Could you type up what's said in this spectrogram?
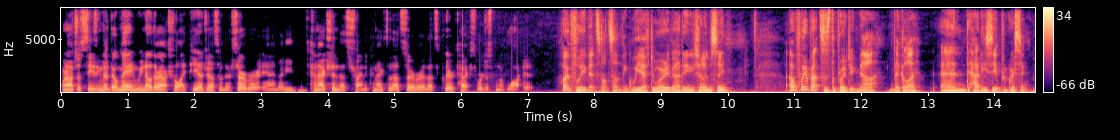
we're not just seizing their domain, we know their actual IP address of their server, and any connection that's trying to connect to that server that's clear text, we're just going to block it. Hopefully, that's not something we have to worry about anytime soon. Uh, whereabouts is the project now, Nikolai? And how do you see it progressing?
